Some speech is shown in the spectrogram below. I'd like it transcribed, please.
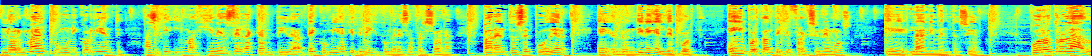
normal, común y corriente. Así que imagínense la cantidad de comida que tiene que comer esa persona para entonces poder eh, rendir en el deporte. Es importante que fraccionemos eh, la alimentación. Por otro lado,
